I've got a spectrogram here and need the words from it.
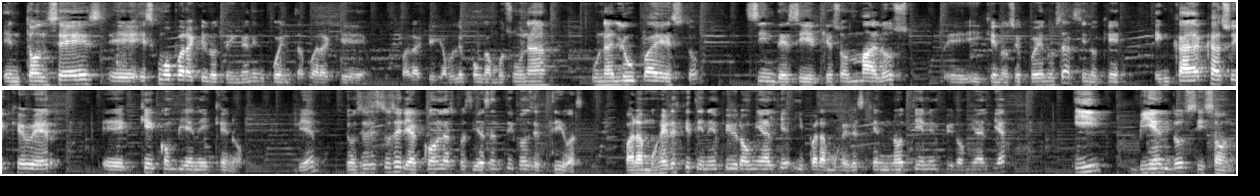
Entonces eh, es como para que lo tengan en cuenta, para que, para que digamos, le pongamos una, una lupa a esto, sin decir que son malos eh, y que no se pueden usar, sino que en cada caso hay que ver eh, qué conviene y qué no. Bien, entonces esto sería con las pastillas anticonceptivas para mujeres que tienen fibromialgia y para mujeres que no tienen fibromialgia y viendo si son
